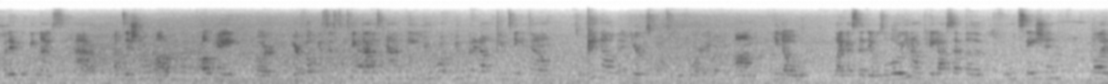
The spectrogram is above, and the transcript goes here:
but it would be nice to have additional help. Okay, or your focus is to take down this canopy, you, you put it up, you take it down, so we know that you're responsible for it. Um, you know, like I said, there was a little, you know, chaos at the food station, but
